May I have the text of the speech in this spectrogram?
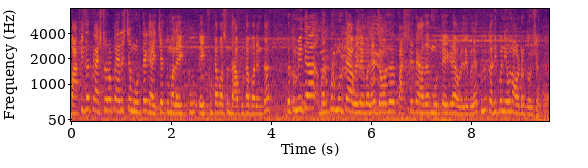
बाकी जर प्लॅस्टर ऑफ पॅरिसच्या मूर्त्या घ्यायच्या आहेत तुम्हाला एक फु एक फुटापासून दहा फुटापर्यंत तर तुम्ही त्या भरपूर मूर्त्या अवेलेबल आहेत. जवळजवळ पाचशे ते हजार मूर्त्या इकडे अवेलेबल आहेत. तुम्ही कधी पण येऊन ऑर्डर करू शकता.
